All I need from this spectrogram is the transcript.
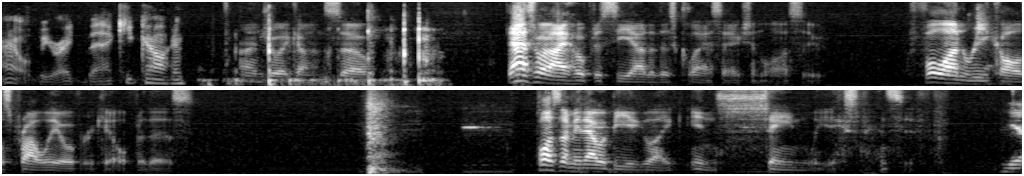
I will be right back. Keep talking. on Joy-Con. So that's what I hope to see out of this class action lawsuit. Full on recall is probably overkill for this. Plus, I mean, that would be like insanely expensive Yeah.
